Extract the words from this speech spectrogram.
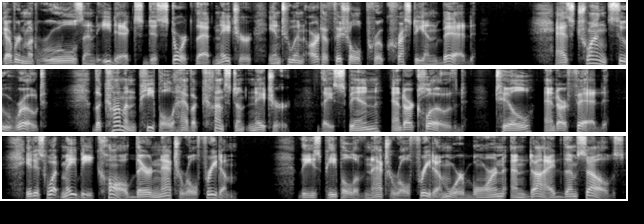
government rules and edicts distort that nature into an artificial Procrustean bed. As Chuang Tzu wrote, the common people have a constant nature. They spin and are clothed, till and are fed, it is what may be called their natural freedom. These people of natural freedom were born and died themselves,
